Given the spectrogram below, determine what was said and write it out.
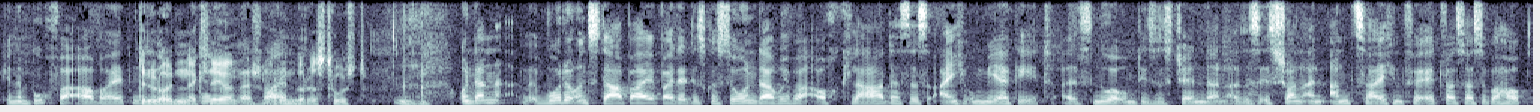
in einem Buch verarbeiten. Den Leuten erklären, warum du das tust. Mhm. Und dann wurde uns dabei bei der Diskussion darüber auch klar, dass es eigentlich um mehr geht als nur um dieses Gendern. Also es ist schon ein Anzeichen für etwas, was überhaupt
